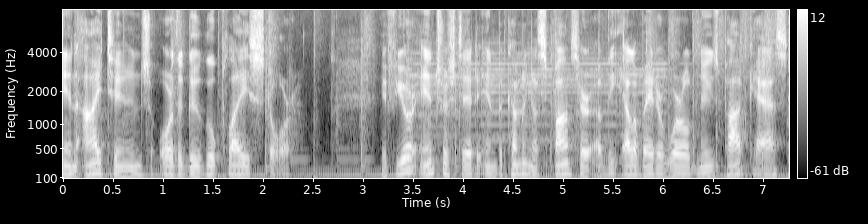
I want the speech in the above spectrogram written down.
in iTunes or the Google Play Store. If you're interested in becoming a sponsor of the Elevator World News Podcast,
